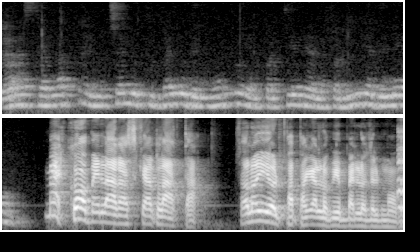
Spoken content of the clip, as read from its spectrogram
Lara Scarlatta è l'uccello più bello del mondo e appartiene alla famiglia delle api. Ma come Lara Scarlatta? Sono io il pappagallo più bello del mondo.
